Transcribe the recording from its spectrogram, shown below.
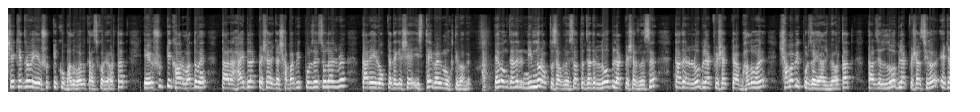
সেক্ষেত্রেও এই ওষুধটি খুব ভালোভাবে কাজ করে। অর্থাৎ এই ওষুধটি খাওয়ার মাধ্যমে তার হাই ব্লাড প্রেশার এটা স্বাভাবিক পর্যায়ে চলে আসবে, তার এই রোগটা থেকে সে স্থায়ীভাবে মুক্তি পাবে। এবং যাদের নিম্ন রক্তচাপ রয়েছে, অর্থাৎ যাদের লো ব্লাড প্রেশার রয়েছে, তাদের লো ব্লাড প্রেশারটা ভালো হয়ে স্বাভাবিক পর্যায়ে আসবে। অর্থাৎ তার যে লো ব্লাড প্রেশার ছিল, এটা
